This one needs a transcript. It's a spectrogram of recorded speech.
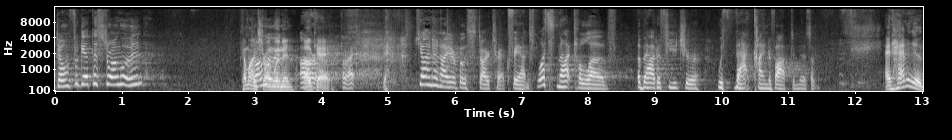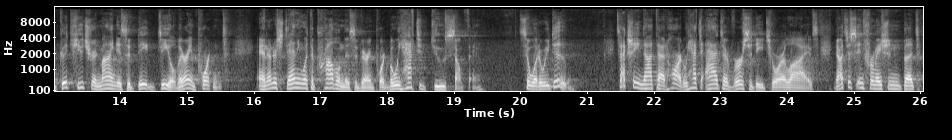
Don't forget the strong women. Come on, strong, strong women. women. All okay. Right. All right. John and I are both Star Trek fans. What's not to love about a future with that kind of optimism? And having a good future in mind is a big deal, very important. And understanding what the problem is is very important, but we have to do something. So, what do we do? It's actually not that hard. We have to add diversity to our lives, not just information, but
